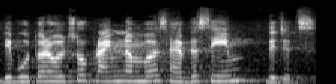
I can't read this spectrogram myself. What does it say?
They both are also prime numbers have the same digits.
